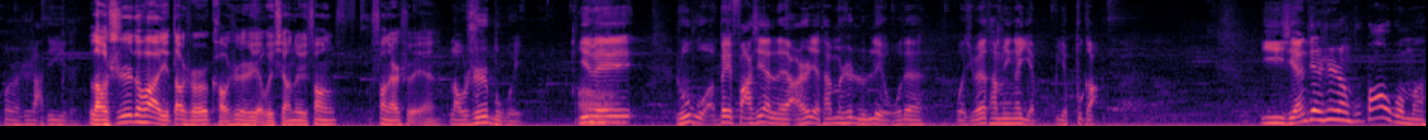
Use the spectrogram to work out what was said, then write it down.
或者是咋地的。老师的话，也到时候考试也会相对放放点水啊。老师不会，哦因为如果被发现了，而且他们是轮流的，我觉得他们应该也也不敢。以前电视上不报过吗？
